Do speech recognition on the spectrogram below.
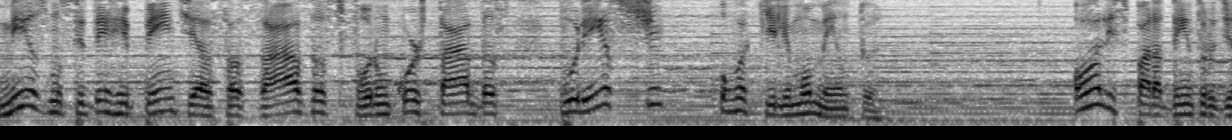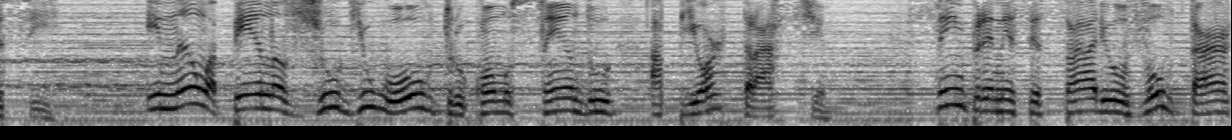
mesmo se de repente essas asas foram cortadas por este ou aquele momento. Olhes para dentro de si e não apenas julgue o outro como sendo a pior traste. Sempre é necessário voltar,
